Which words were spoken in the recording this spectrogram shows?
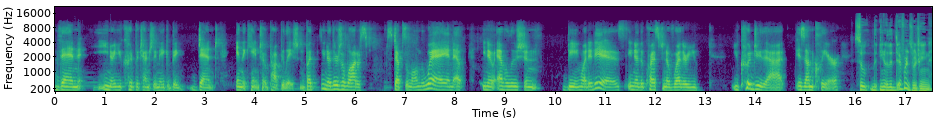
then you know you could potentially make a big dent in the cane toad population. But you know, there's a lot of steps along the way, and uh, you know, evolution being what it is, you know, the question of whether you you could do that is unclear. So you know, the difference between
